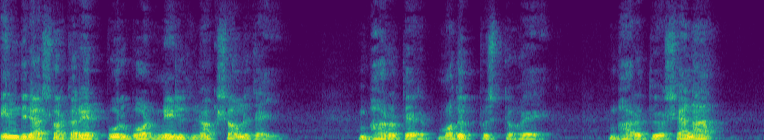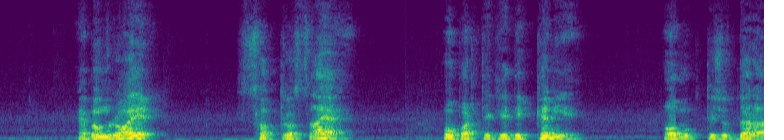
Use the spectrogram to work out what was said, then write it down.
ইন্দিরা সরকারের পূর্ব নীল নকশা অনুযায়ী ভারতের মদতপুষ্ট হয়ে ভারতীয় সেনা এবং রয়ের ছত্র ছায়ায় ওপার থেকে দীক্ষা নিয়ে অমুক্তিযোদ্ধারা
